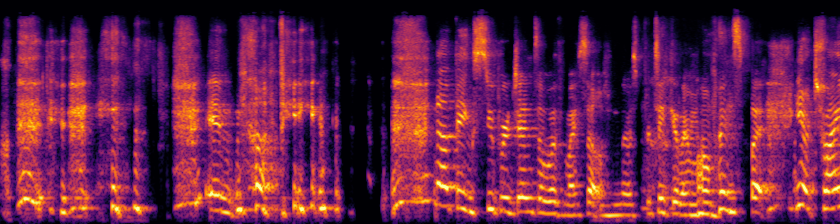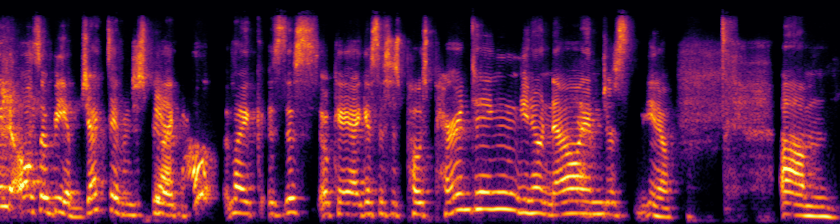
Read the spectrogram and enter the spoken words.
and not being not being super gentle with myself in those particular moments but you know trying to also be objective and just be Yeah. like well like is this okay? I guess this is post parenting you know now i'm just you know. Um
